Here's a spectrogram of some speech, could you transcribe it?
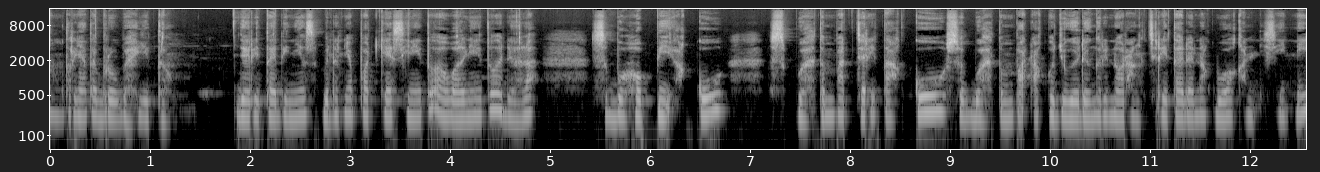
yang ternyata berubah gitu dari tadinya sebenarnya podcast ini tuh awalnya itu adalah sebuah hobi aku, sebuah tempat ceritaku, sebuah tempat aku juga dengerin orang cerita dan aku bawakan di sini.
